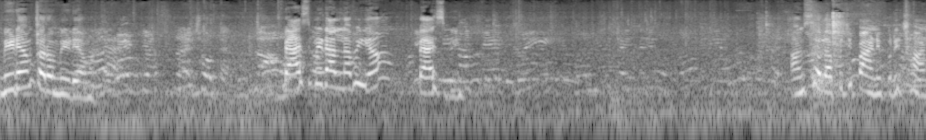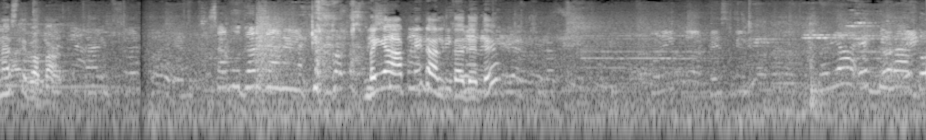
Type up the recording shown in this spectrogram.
मीडियम करो मीडियम. प्याज भी डालना भैया. प्याज भी. आणि सोलापूरची पाणीपुरी छान असते बाबा. उधर जाने लगे। भैया आप नहीं डाल कर देते भैया एक बिना। दो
